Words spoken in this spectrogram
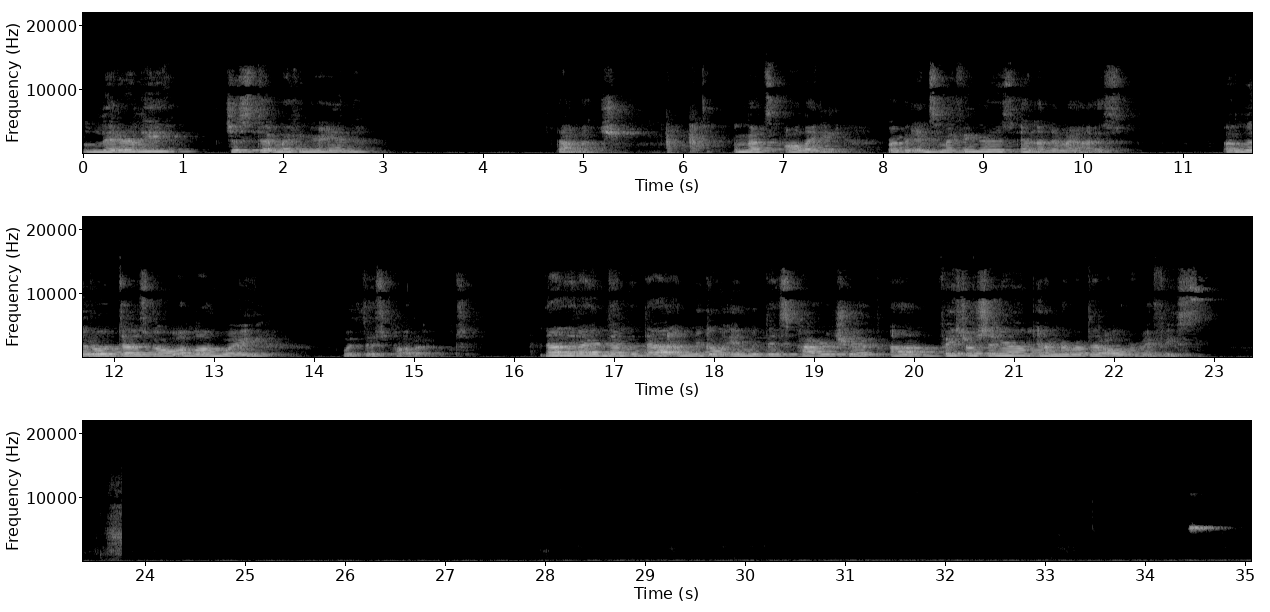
literally just dip my finger in that much. And that's all I need. Rub it into my fingers and under my eyes. A little does go a long way with this product. Now that I am done with that, I'm gonna go in with this Power Trip um, facial serum and I'm gonna rub that all over my face.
